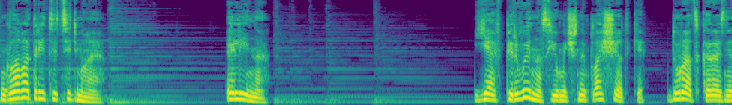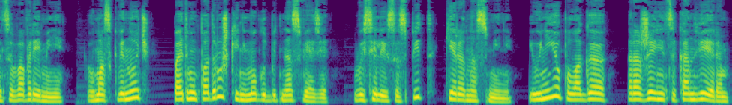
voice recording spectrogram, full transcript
Глава 37. Элина. Я впервые на съемочной площадке. Дурацкая разница во времени. В Москве ночь, поэтому подружки не могут быть на связи. Василиса спит, Кира на смене. И у нее, полагаю, роженица конвейером,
